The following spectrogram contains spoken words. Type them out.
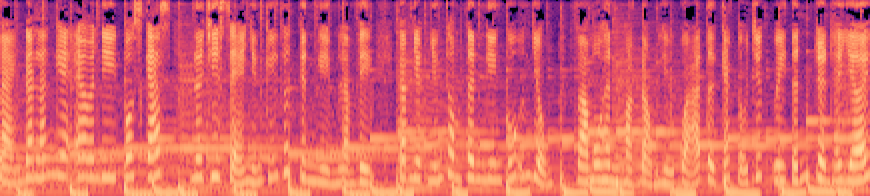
Bạn đang lắng nghe L&D Podcast, nơi chia sẻ những kiến thức kinh nghiệm làm việc, cập nhật những thông tin nghiên cứu ứng dụng và mô hình hoạt động hiệu quả từ các tổ chức uy tín trên thế giới.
